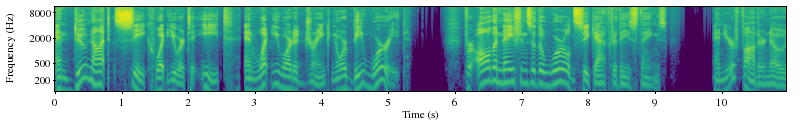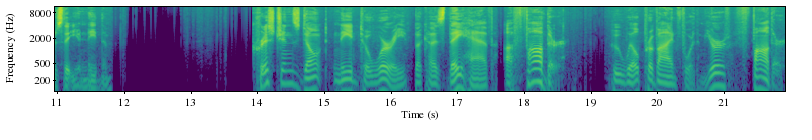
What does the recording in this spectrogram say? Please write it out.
And do not seek what you are to eat and what you are to drink, nor be worried. For all the nations of the world seek after these things, and your Father knows that you need them. Christians don't need to worry because they have a Father who will provide for them. Your Father.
